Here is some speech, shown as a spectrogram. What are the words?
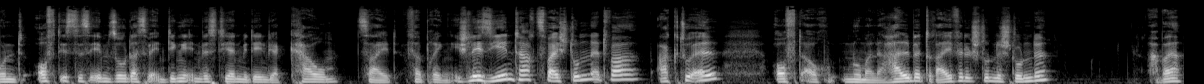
Und oft ist es eben so, dass wir in Dinge investieren, mit denen wir kaum Zeit verbringen. Ich lese jeden Tag zwei Stunden etwa, aktuell, oft auch nur mal eine halbe, dreiviertel Stunde, Stunde. Aber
